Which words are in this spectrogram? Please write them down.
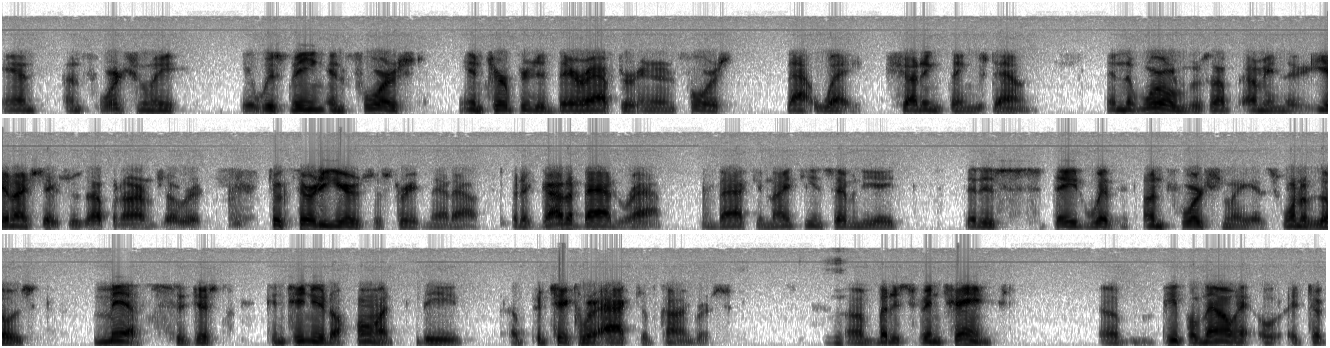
And unfortunately, it was being enforced, interpreted thereafter, and enforced that way, shutting things down. And the world was up, I mean, the United States was up in arms over it. it took 30 years to straighten that out, but it got a bad rap back in 1978 that has stayed with it. Unfortunately, it's one of those myths that just continue to haunt the uh, particular act of Congress. Uh, but it's been changed. Uh, people now, it took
